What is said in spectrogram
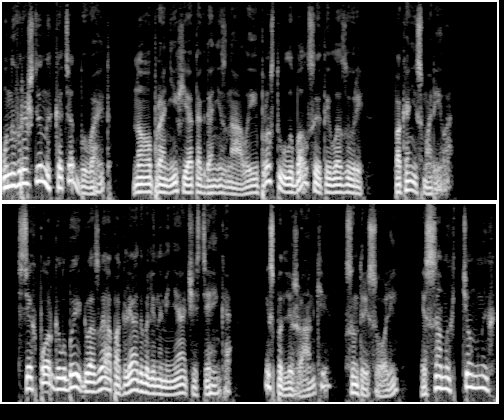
У новорожденных котят бывает, но про них я тогда не знал и просто улыбался этой лазури, пока не сморила. С тех пор голубые глаза поглядывали на меня частенько. Из-под лежанки, с антресолей, из самых темных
